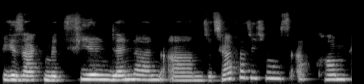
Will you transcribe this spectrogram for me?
wie gesagt, mit vielen Ländern ähm, Sozialversicherungsabkommen,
